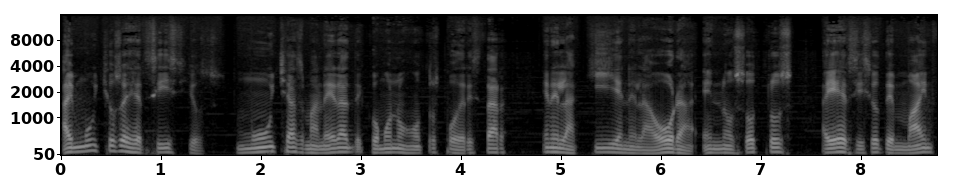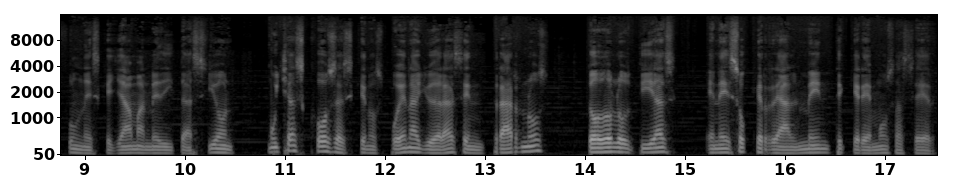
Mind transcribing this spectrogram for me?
Hay muchos ejercicios, muchas maneras de cómo nosotros poder estar en el aquí, en el ahora, en nosotros hay ejercicios de mindfulness que llaman meditación, muchas cosas que nos pueden ayudar a centrarnos todos los días en eso que realmente queremos hacer.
